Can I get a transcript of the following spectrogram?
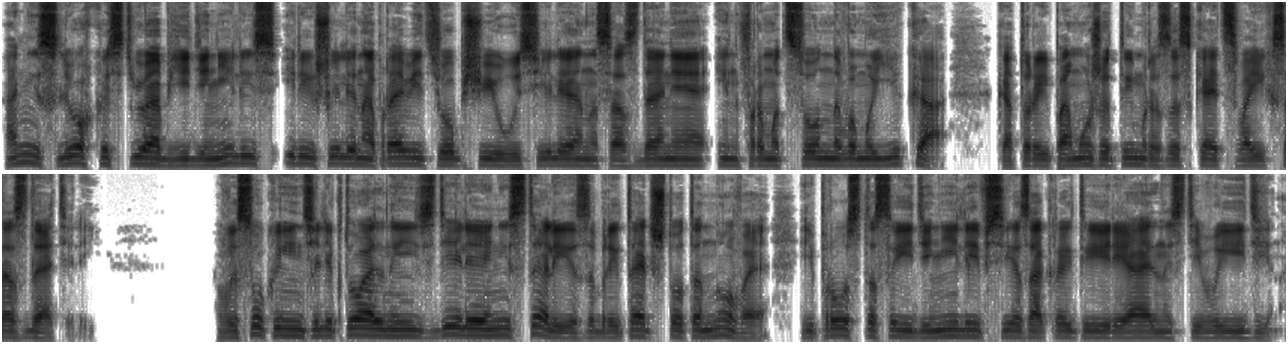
Они с легкостью объединились и решили направить общие усилия на создание информационного маяка, который поможет им разыскать своих создателей. Высокоинтеллектуальные изделия не стали изобретать что-то новое и просто соединили все закрытые реальности воедино.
